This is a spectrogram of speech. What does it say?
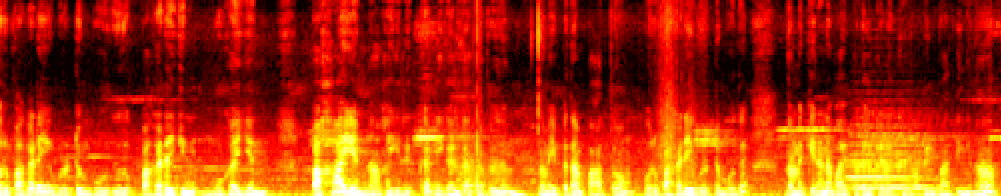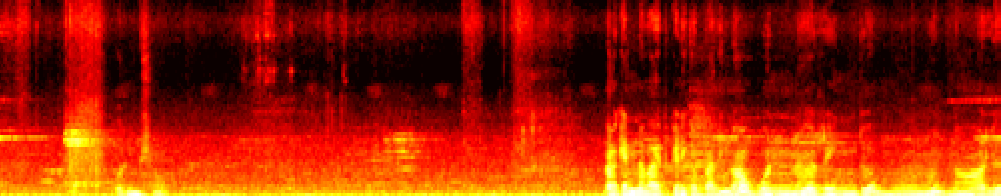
ஒரு பகடையை உருட்டும் போது பகடையின் முக எண் பகா எண்ணாக இருக்க நிகழ்தகவு நம்ம இப்போ தான் பார்த்தோம். ஒரு பகடையை உருட்டும் போது நமக்கு என்னென்ன வாய்ப்புகள் கிடைக்கும் அப்படின்னு பார்த்தீங்கன்னா ஒரு நிமிஷம். நமக்கு என்ன வாய்ப்பு கிடைக்கும் பார்த்தீங்கன்னா ஒன்று ரெண்டு மூணு நாலு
